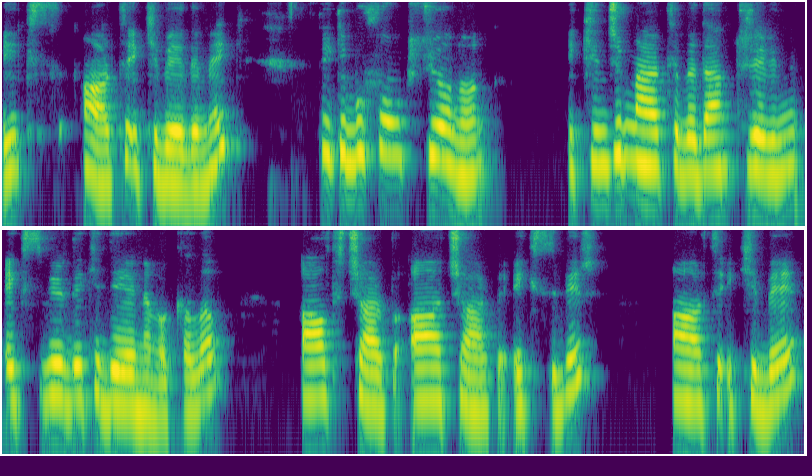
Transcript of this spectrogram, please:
x artı 2b demek. Peki bu fonksiyonun ikinci mertebeden türevinin eksi 1'deki değerine bakalım. 6 çarpı a çarpı eksi 1 artı 2b.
